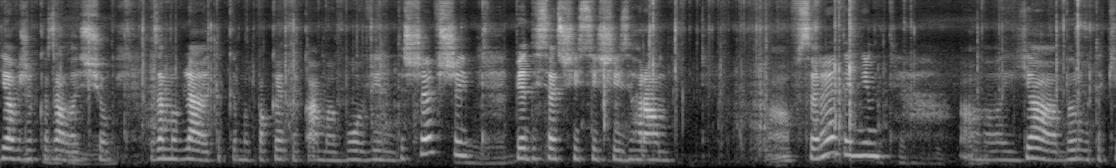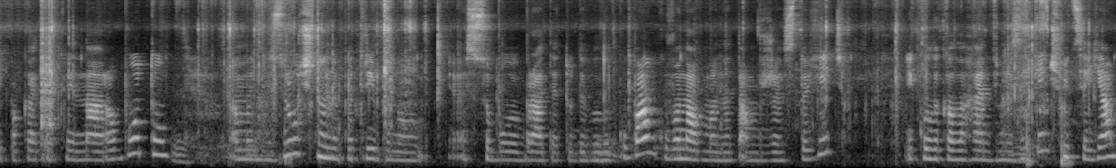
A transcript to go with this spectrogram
Я вже казала, що замовляю такими пакетиками, бо він дешевший. 56,6 грам всередині. Я беру такі пакетики на роботу. Мені зручно, не потрібно з собою брати туди велику банку. Вона в мене там вже стоїть. І коли колаген в ній закінчується, я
